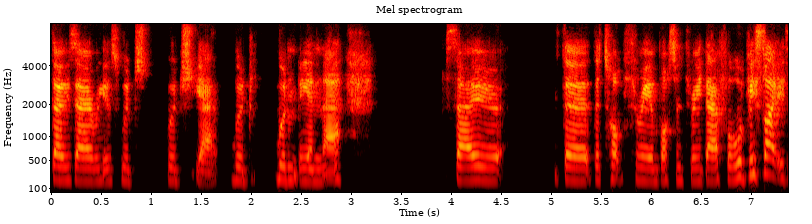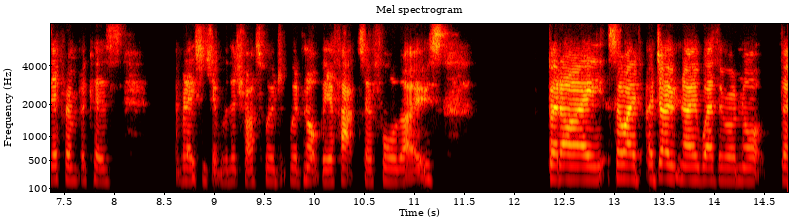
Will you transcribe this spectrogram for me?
those areas would, would, yeah, would, wouldn't be in there. So the, the top three and bottom three, therefore, would be slightly different because relationship with the trust would, would not be a factor for those but I so I, I don't know whether or not the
